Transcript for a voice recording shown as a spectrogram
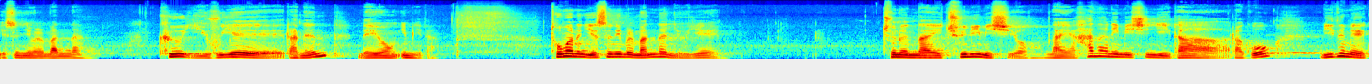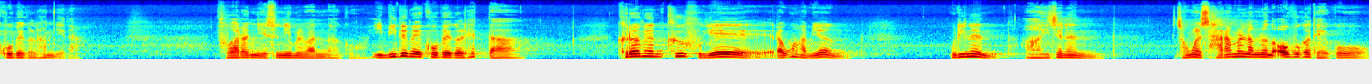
예수님을 만난 그 이후에라는 내용입니다. 도마는 예수님을 만난 이후에 주는 나의 주님이시요 나의 하나님이시니다라고 믿음의 고백을 합니다. 부활한 예수님을 만나고 이 믿음의 고백을 했다. 그러면 그 후에라고 하면 우리는 아 이제는 정말 사람을 낚는 어부가 되고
